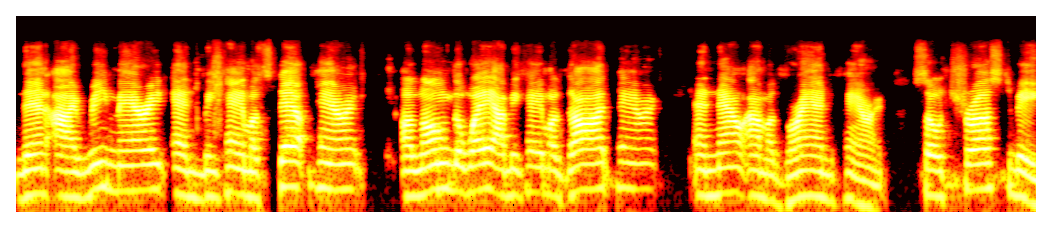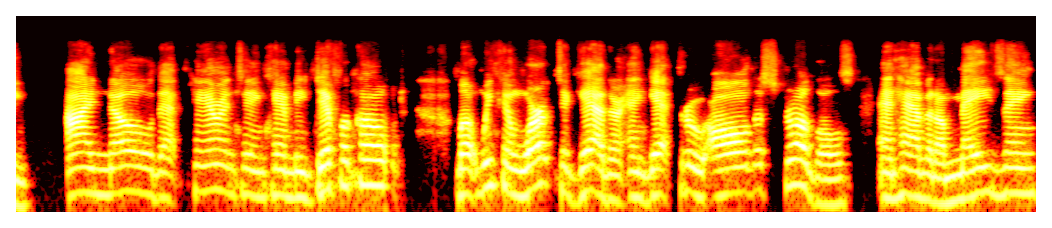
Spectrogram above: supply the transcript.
Then I remarried and became a step parent. Along the way, I became a godparent and now I'm a grandparent. So trust me, I know that parenting can be difficult, but we can work together and get through all the struggles and have an amazing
